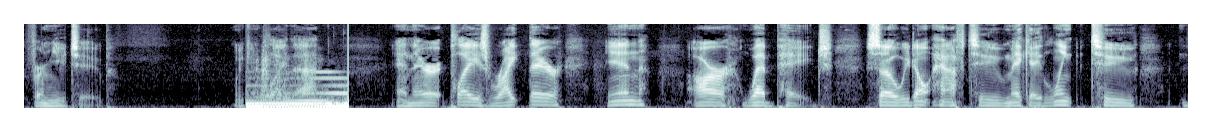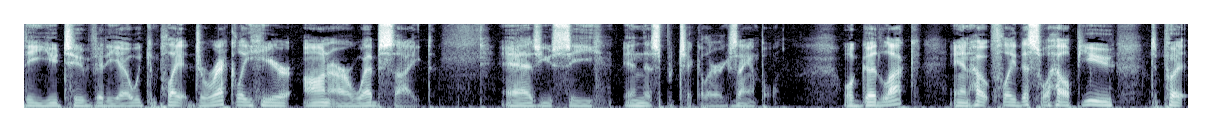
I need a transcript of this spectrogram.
from YouTube. We can play that. And there it plays right there in our web page. So we don't have to make a link to the YouTube video. We can play it directly here on our website as you see in this particular example. Well, good luck and hopefully this will help you to put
